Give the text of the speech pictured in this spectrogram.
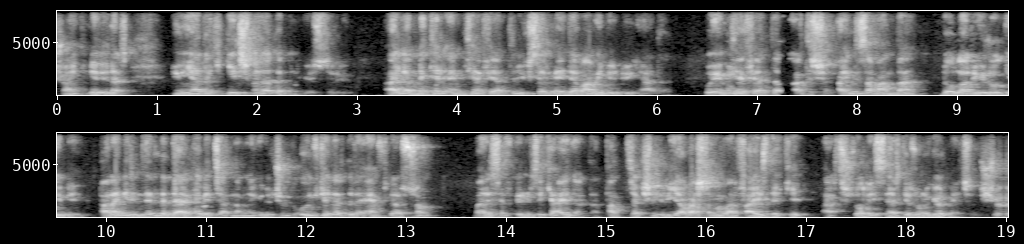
şu anki veriler. Dünyadaki gelişmeler de bunu gösteriyor. Hala metal emtia fiyatları yükselmeye devam ediyor dünyada. Bu emtia Evet. fiyatları artışı aynı zamanda dolar, euro gibi para birimlerinde değer kaybedeceği anlamına geliyor. Çünkü o ülkelerde de enflasyon maalesef önümüzdeki aylarda patlayacak. Şimdi bir yavaşlama var faizdeki artış dolayısıyla herkes onu görmeye çalışıyor.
